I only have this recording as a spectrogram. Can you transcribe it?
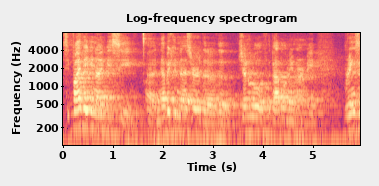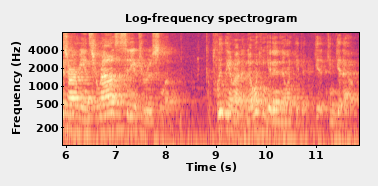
See, 589 BC, uh, Nebuchadnezzar, the, the general of the Babylonian army, brings his army and surrounds the city of Jerusalem, completely around it. No one can get in, no one can get, can get out.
